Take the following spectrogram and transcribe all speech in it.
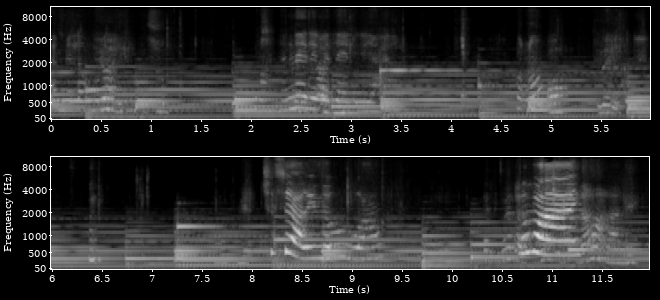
အမျိုးလုံးရောနည်းနည်းလေးပဲလဲလို့ရဟုတ်နော်ဟုတ်လဲချစ်စရာလေးတော့ဘူးပါ Bye bye.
